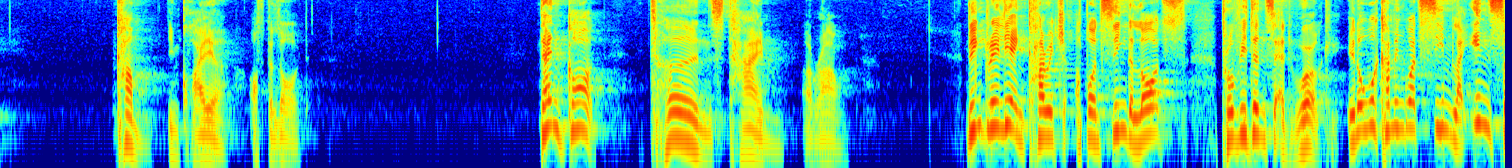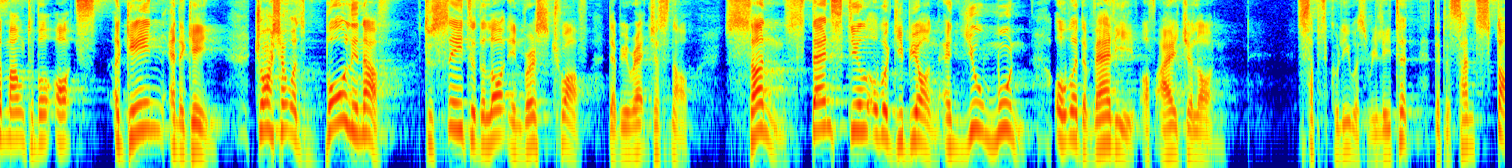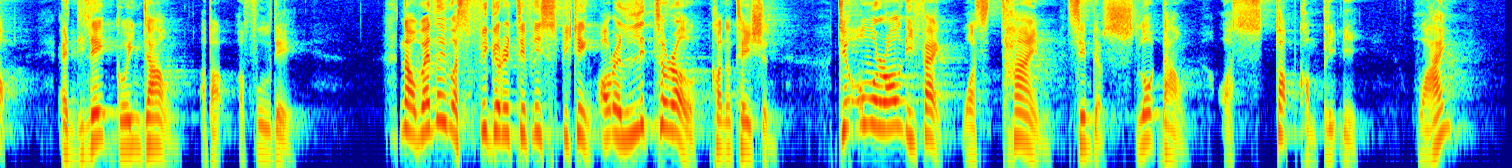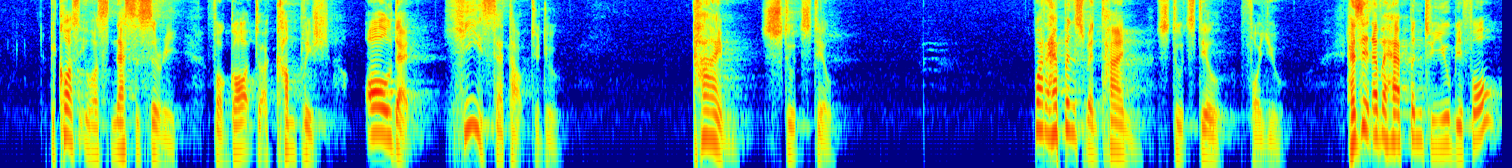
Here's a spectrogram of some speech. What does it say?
Come, inquire of the Lord. Then God turns time around. Being greatly encouraged upon seeing the Lord's providence at work in overcoming what seemed like insurmountable odds again and again, Joshua was bold enough to say to the Lord in verse 12 that we read just now Sun, stand still over Gibeon, and you, moon, over the valley of Aijalon. Subsequently, was related that the sun stopped and delayed going down about a full day. Now, whether it was figuratively speaking or a literal connotation, the overall effect was time seemed to have slowed down or stopped completely. Why? Because it was necessary for God to accomplish all that He set out to do. Time stood still. What happens when time stood still for you? Has it ever happened to you before?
